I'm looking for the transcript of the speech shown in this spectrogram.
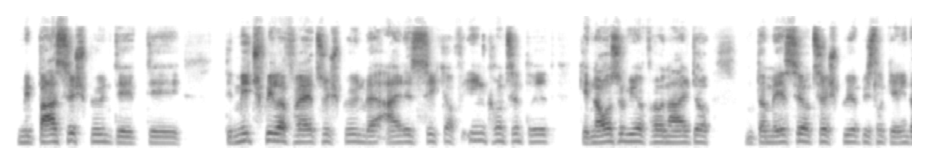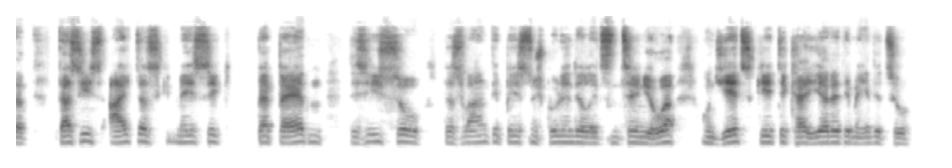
mit Passe spielen, die, die, die Mitspieler frei zu spielen, weil alles sich auf ihn konzentriert, genauso wie auf Ronaldo. Und der Messi hat sein Spiel ein bisschen geändert. Das ist altersmäßig bei beiden. Das ist so, das waren die besten Spiele in den letzten zehn Jahren. Und jetzt geht die Karriere dem Ende zu.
